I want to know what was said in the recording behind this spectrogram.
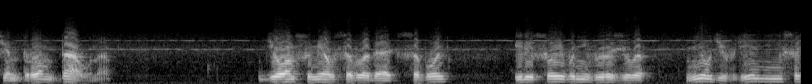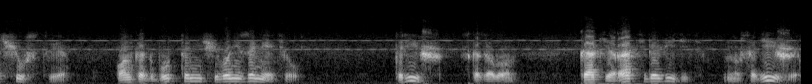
Синдром Дауна. Дион сумел совладать с собой, и лицо его не выразило ни удивления, ни сочувствия. Он как будто ничего не заметил. «Триш», — сказал он. «Как я рад тебя видеть! Ну, садись же!»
